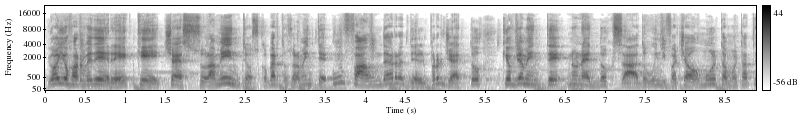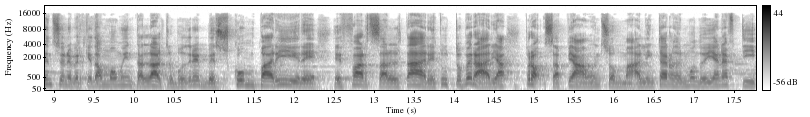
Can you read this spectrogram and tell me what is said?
Vi voglio far vedere che c'è solamente, ho scoperto solamente un founder del progetto che ovviamente non è doxato, quindi facciamo molta molta attenzione perché da un momento all'altro potrebbe scomparire e far saltare tutto per aria, però sappiamo insomma all'interno del mondo degli NFT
